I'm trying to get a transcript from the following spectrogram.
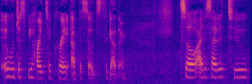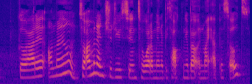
it would just be hard to create episodes together. So I decided to go at it on my own. So I'm going to introduce you into what I'm going to be talking about in my episodes.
